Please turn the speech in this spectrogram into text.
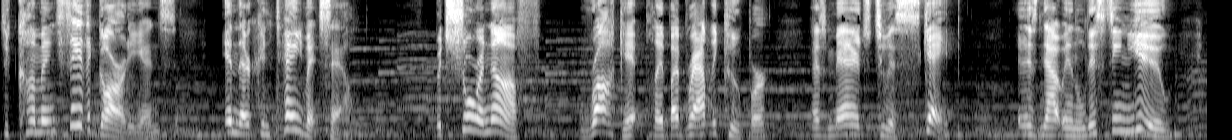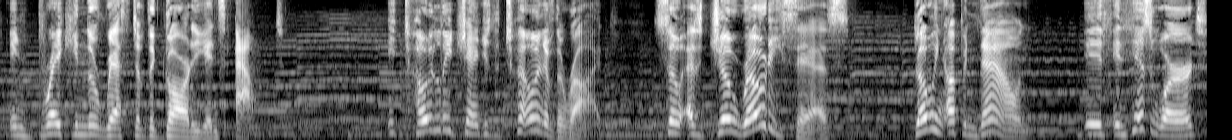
to come and see the Guardians in their containment cell. But sure enough, Rocket, played by Bradley Cooper, has managed to escape and is now enlisting you in breaking the rest of the Guardians out. It totally changes the tone of the ride. So, as Joe Rohde says, going up and down is, in his words,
